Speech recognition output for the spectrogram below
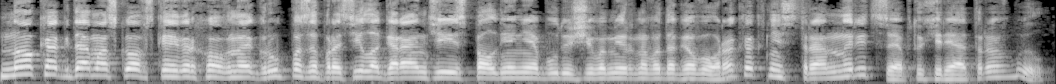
Но когда московская верховная группа запросила гарантии исполнения будущего мирного договора, как ни странно, рецепт у хириаторов был.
